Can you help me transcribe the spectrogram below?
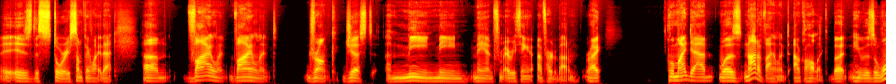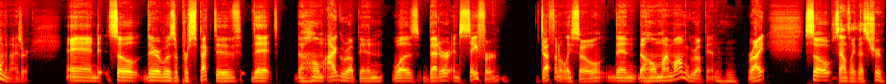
is the story something like that. Um, violent, violent drunk, just a mean, mean man from everything I've heard about him, right? Well, my dad was not a violent alcoholic, but he was a womanizer. And so there was a perspective that the home I grew up in was better and safer, definitely so, than the home my mom grew up in, Mhm. right? So Sounds like that's true.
